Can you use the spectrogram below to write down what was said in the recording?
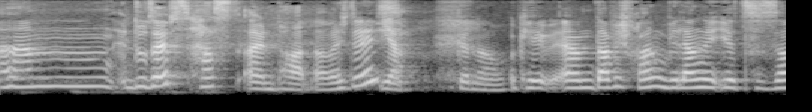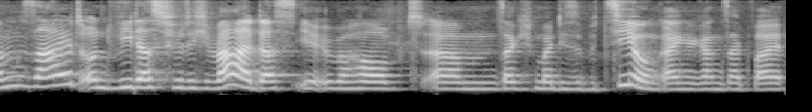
Ähm, du selbst hast einen Partner, richtig? Ja, genau. Okay, ähm, darf ich fragen, wie lange ihr zusammen seid und wie das für dich war, dass ihr überhaupt, ähm, sag ich mal, diese Beziehung eingegangen seid? Weil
